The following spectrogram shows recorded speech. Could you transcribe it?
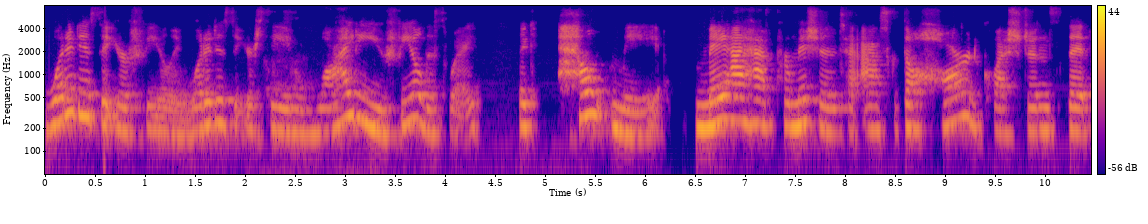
what it is that you're feeling, what it is that you're seeing. Why do you feel this way? Like, help me. May I have permission to ask the hard questions that,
